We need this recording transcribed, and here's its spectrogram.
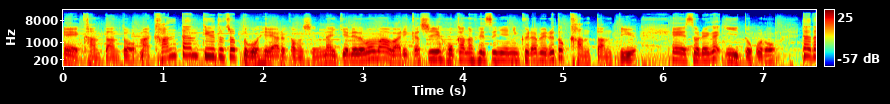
えー、簡単と。まあ簡単っていうとちょっと語弊あるかもしれないけれども、まあ割かし他のフェスゲーに比べると簡単っていう、えー、それがいいところ。ただ、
